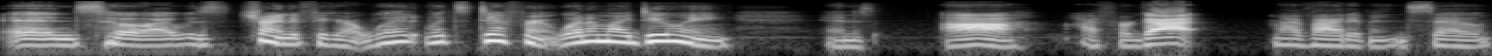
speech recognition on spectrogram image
And so I was trying to figure out what what's different. What am I doing? And it's ah, I forgot my vitamins. So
